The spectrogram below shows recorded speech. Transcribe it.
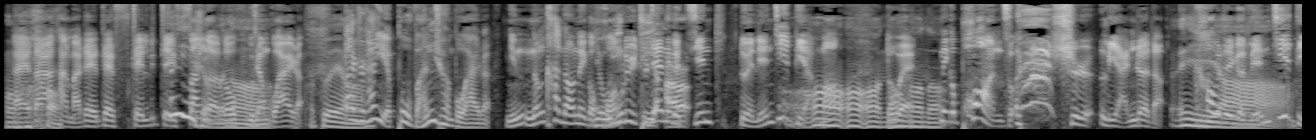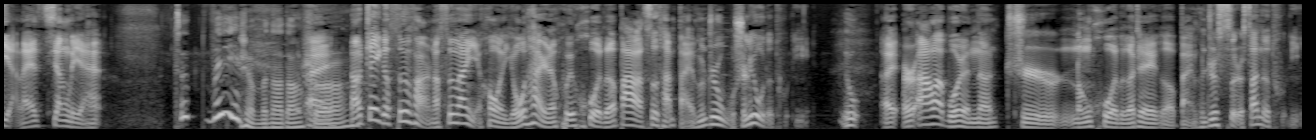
哦哎，大家看吧，这这这这三个都互相不挨着。对呀，但是他也不完全不挨着，您能看到那个黄绿之间那个接对连接点哦吗？哦哦，对，那个 points 是连着的，哎靠这个连接点来相连。这为什么呢？当时哎，然后这个分法呢，分完以后，犹太人会获得巴勒斯坦百分之五十六的土地，哟，哎，而阿拉伯人呢，只能获得这个百分之四十三的土地。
